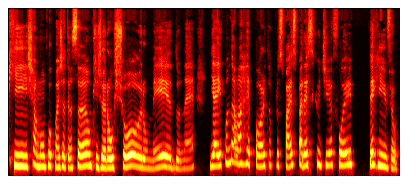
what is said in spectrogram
que chamou um pouco mais de atenção, que gerou choro, medo, né? E aí, quando ela reporta para os pais, parece que o dia foi terrível.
